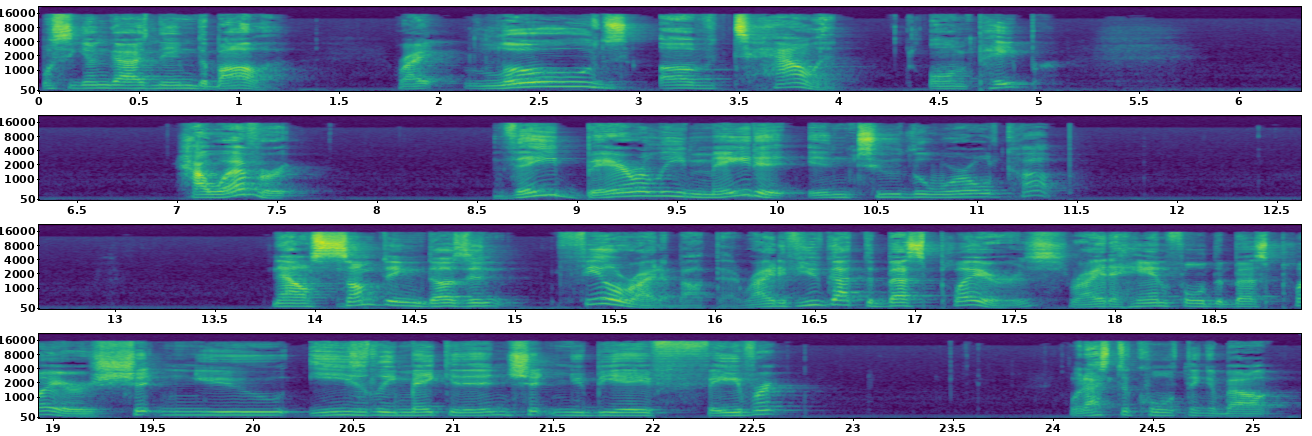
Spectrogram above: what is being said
what's the young guy's name? Dybala, right? Loads of talent on paper. However, they barely made it into the World Cup. Now, something doesn't feel right about that, right? If you've got the best players, right, a handful of the best players, shouldn't you easily make it in? Shouldn't you be a favorite? Well, that's the cool thing about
